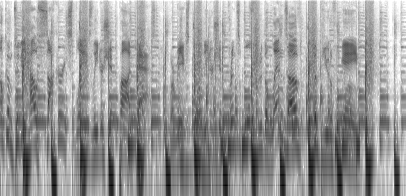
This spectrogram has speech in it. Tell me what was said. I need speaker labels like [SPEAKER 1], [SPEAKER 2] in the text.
[SPEAKER 1] Welcome to the How Soccer Explains Leadership podcast, where we explore leadership principles through the lens of the beautiful game.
